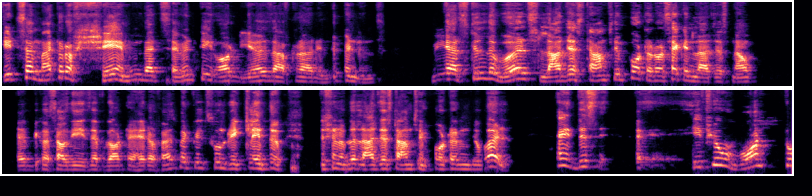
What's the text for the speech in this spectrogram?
it's a matter of shame that 70 odd years after our independence, we are still the world's largest arms importer, or second largest now, because Saudis have got ahead of us, but we'll soon reclaim the position of the largest arms importer in the world. And this if you want to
